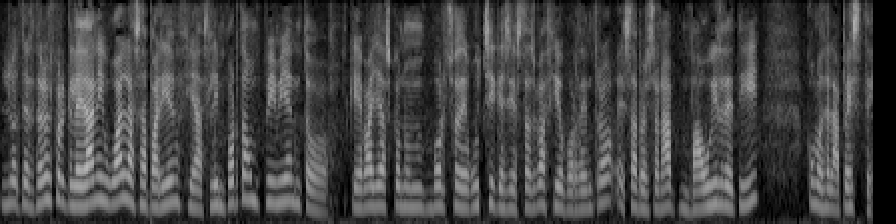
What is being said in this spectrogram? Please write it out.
Lo tercero es porque le dan igual las apariencias. Le importa un pimiento que vayas con un bolso de Gucci que si estás vacío por dentro, esa persona va a huir de ti como de la peste.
